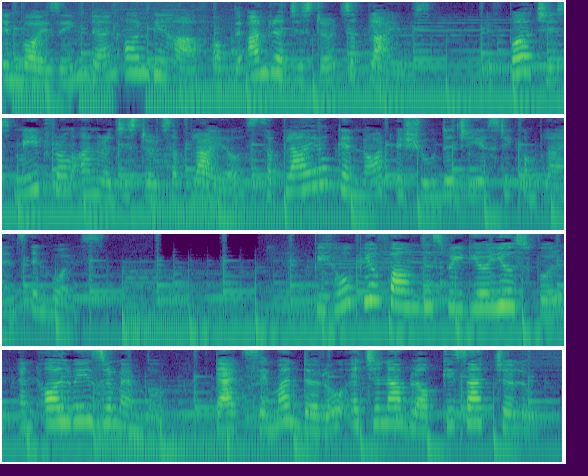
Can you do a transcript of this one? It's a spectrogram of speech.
Invoicing done on behalf of the unregistered suppliers. If purchase made from unregistered supplier, supplier cannot issue the GST compliance invoice. We hope you found this video useful and always remember, tax से मत डरो एच ब्लॉक के साथ चलो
